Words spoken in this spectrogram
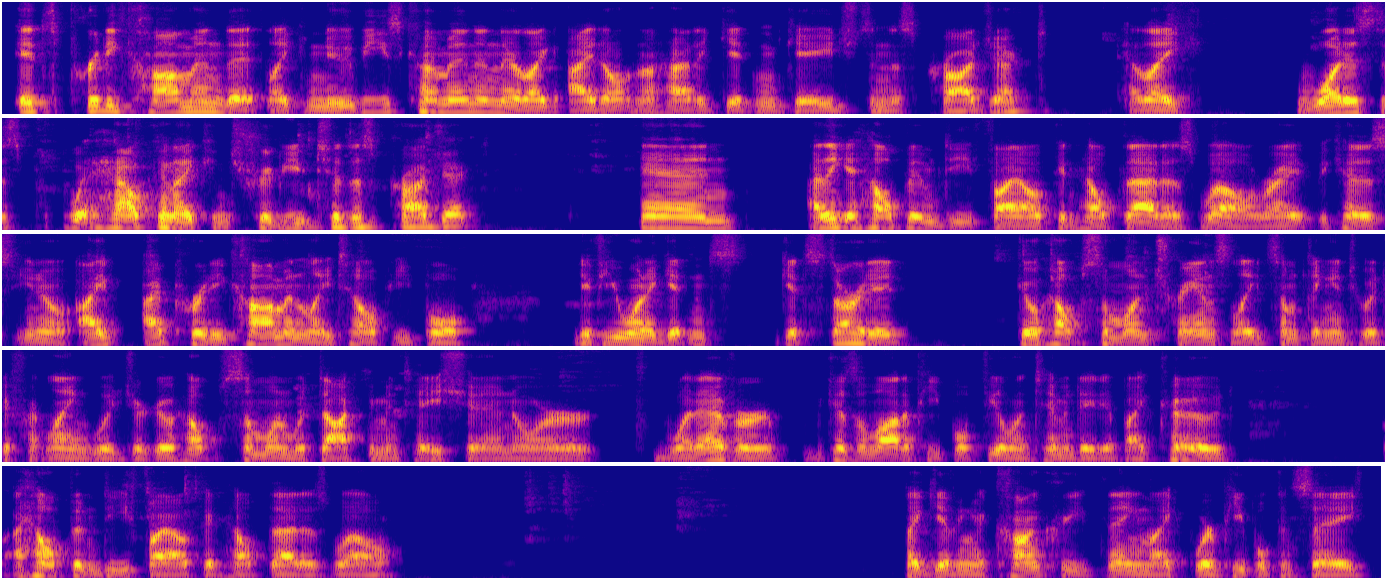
it's pretty common that like newbies come in and they're like, I don't know how to get engaged in this project. Like, what is this? How can I contribute to this project? And I think a help MD file can help that as well, right? Because you know, I I pretty commonly tell people, if you want to get in, get started, go help someone translate something into a different language, or go help someone with documentation or whatever. Because a lot of people feel intimidated by code. A help MD file could help that as well by giving a concrete thing like where people can say,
